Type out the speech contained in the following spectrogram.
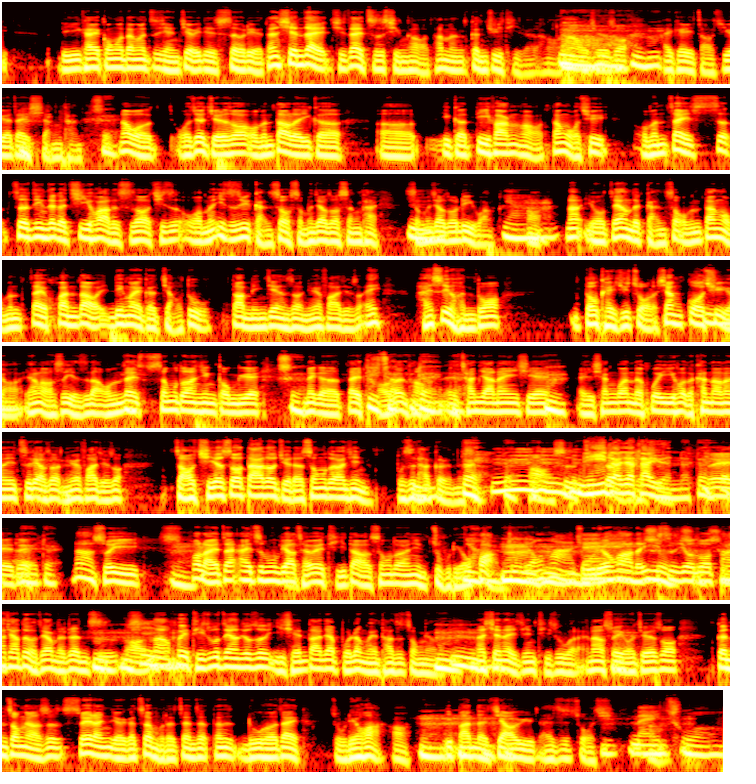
离开公共单位之前就有一点涉猎，但现在其实在执行哈，他们更具体了哈。那我觉得说还可以找机会再详谈。是，那我我就觉得说，我们到了一个呃一个地方哈，当我去我们在设设定这个计划的时候，其实我们一直去感受什么叫做生态，什么叫做绿网啊。那有这样的感受，我们当我们再换到另外一个角度到民间的时候，你会发觉说，哎，还是有很多。都可以去做了，像过去啊，杨老师也知道，我们在生物多样性公约是。那个在讨论哈，参加那一些诶相关的会议或者看到那些资料的时候，你会发觉说，早期的时候大家都觉得生物多样性不是他个人的事，对，哦是离大家太远了，对对对，那所以。后来在爱之目标才会提到生物多样性主流化，主流化，主流化的意思就是说大家都有这样的认知哦，那会提出这样就是以前大家不认为它是重要的，那现在已经提出过来，那所以我觉得说更重要是虽然有一个政府的政策，但是如何在主流化啊，一般的教育来是做起，没错。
